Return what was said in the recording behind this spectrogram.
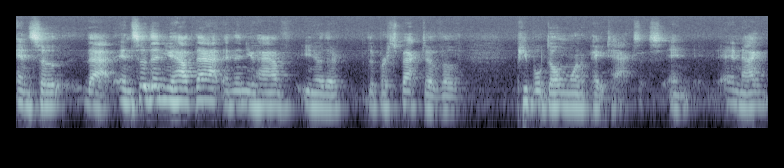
and so that, and so then you have that, and then you have you know the the perspective of people don't want to pay taxes, and and I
